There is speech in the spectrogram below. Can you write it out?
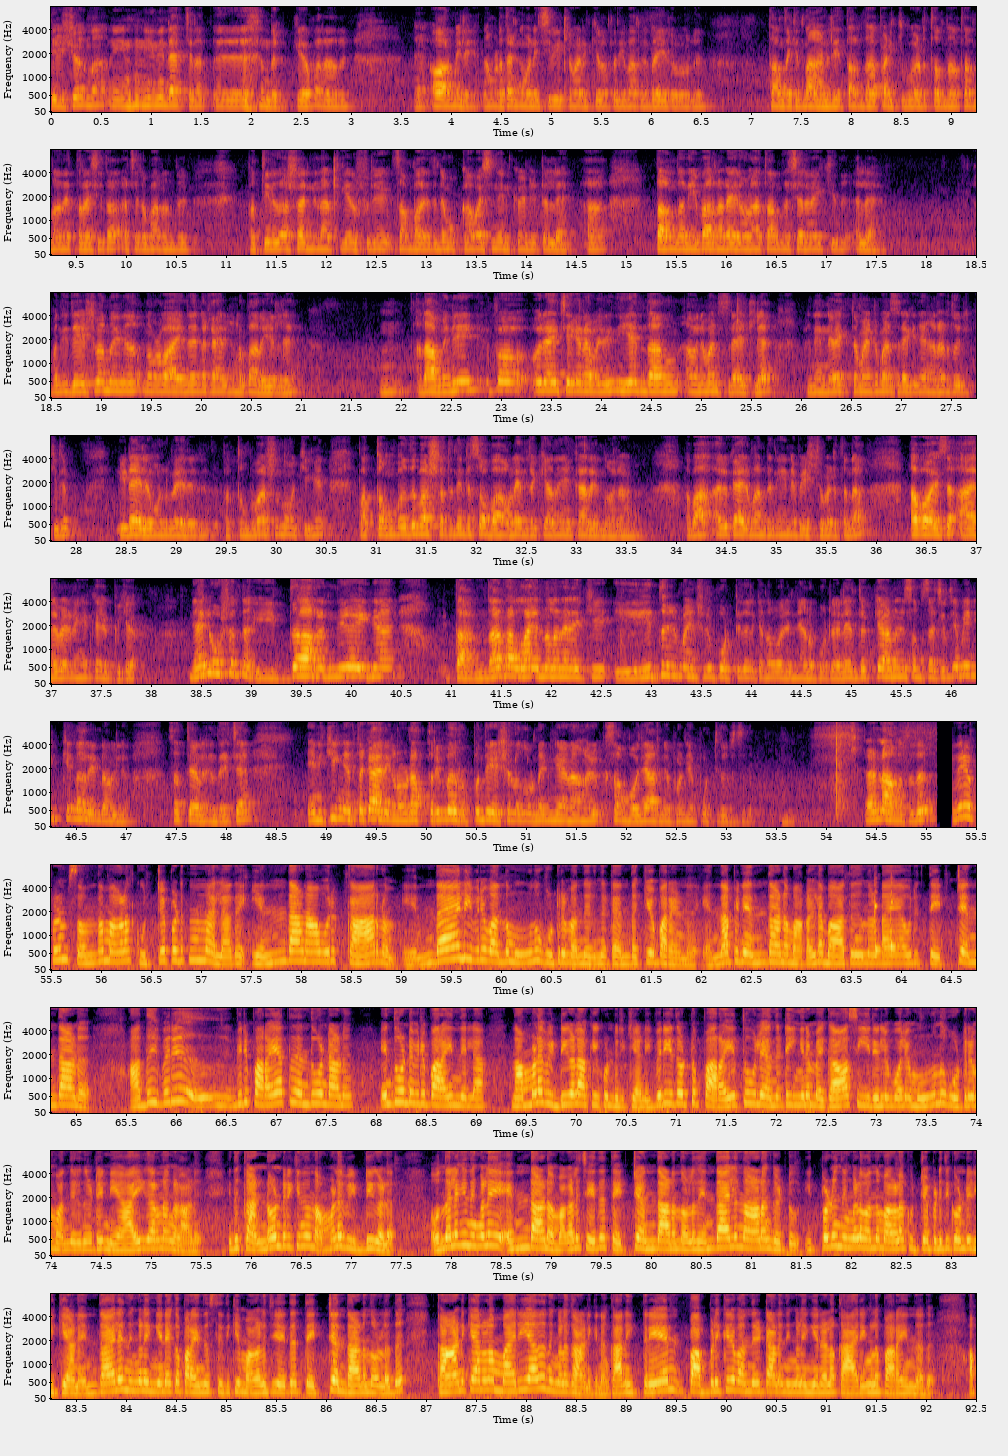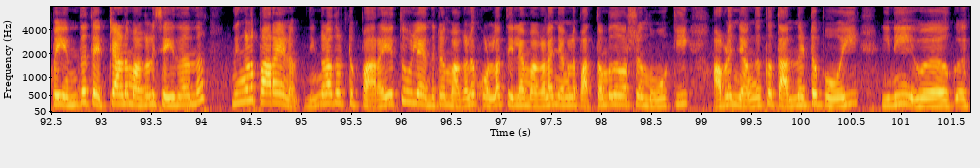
ദേഷ്യം വന്നാൽ നീ നീ നിന്റെ അച്ഛനെ എന്തൊക്കെയാ പറയാറ്? ഓർമ്മയില്ലേ? നമ്മുടെ തങ്കമണിച്ച് വീട്ടിൽ പഠിക്കണപ്പോൾ നീ പറഞ്ഞ ഡയലോഗുകൾ തന്തയ്ക്ക് നാണിൽ തന്ത പഠിക്കുമ്പോൾ തന്ത തന്താന്ന് എത്ര ശീത അച്ഛനെ പറഞ്ഞിട്ടുണ്ട് പത്തിരുപത് വർഷം അന്യനാട്ടിൽ ഗൾഫിൽ സമ്പാദ്യത്തിന്റെ മുക്കാൽ വശം എനിക്ക് വേണ്ടിയിട്ടല്ലേ? തന്ത നീ പറഞ്ഞ ഡയലോഗ് ആ തന്ത ചിലവാക്കിയത് അല്ലേ? അപ്പം നീ ദേഷ്യം വന്നു കഴിഞ്ഞാൽ നമ്മൾ വായനേന്റെ കാര്യങ്ങൾ പറയല്ലേ? അത് അവന് ഇപ്പോൾ ഒരാഴ്ചയൊക്കെ അവന് നീ എന്താണെന്ന് അവന് മനസ്സിലായിട്ടില്ല. നിന്നെ വ്യക്തമായിട്ട് മനസ്സിലാക്കി ഞങ്ങളുടെ അടുത്ത് ഒരിക്കലും ഈ ഡയലോഗ് കൊണ്ട് വരരുത്. പത്തൊമ്പത് വർഷം നോക്കിയെങ്കിൽ പത്തൊമ്പത് വർഷത്തിൽ നിന്റെ സ്വഭാവങ്ങൾ എന്തൊക്കെയാണെന്ന് ഞങ്ങൾക്ക് അറിയുന്നവരാണ്. അപ്പോൾ ആ ഒരു കാര്യം പറഞ്ഞിട്ട് നീ എന്നെ ഭീഷണിപ്പെടുത്തണ്ട. ആ വോയിസ് ആരെ വേണമെങ്കിൽ കേൾപ്പിക്കാം. ഞാൻ രോഷൻ ഇതറിഞ്ഞു കഴിഞ്ഞാൽ തന്ത തള്ള എന്നുള്ള നിലയ്ക്ക് ഏതൊരു മനുഷ്യനും പൊട്ടി തെറിക്കുന്ന പോലെ തന്നെയാണ് പൊട്ടി അല്ലെങ്കിൽ എന്തൊക്കെയാണ് സംസാരിച്ചത് അപ്പോൾ എനിക്കൊന്നും അറിയണ്ടാവില്ല. സത്യമാണ് എന്താ വെച്ചാൽ എനിക്ക് ഇങ്ങനത്തെ കാര്യങ്ങളോട് അത്രയും വെറുപ്പും ദേഷ്യമുള്ളത് കൊണ്ട് തന്നെയാണ് അങ്ങനെ സംഭവം ഞാൻ അറിഞ്ഞപ്പോൾ ഞാൻ പൊട്ടി തെറിച്ചത് രണ്ടാമത്തത് ഇവരെപ്പോഴും സ്വന്തം മകളെ കുറ്റപ്പെടുത്തുന്നതല്ലാതെ എന്താണ് ആ ഒരു കാരണം? എന്തായാലും ഇവർ വന്ന് മൂന്ന് കൂട്ടരും വന്നിരുന്നിട്ട് എന്തൊക്കെയോ പറയുന്നത് എന്നാൽ പിന്നെ എന്താണ്? മകളുടെ ഭാഗത്ത് നിന്നുണ്ടായ ഒരു തെറ്റ് എന്താണ്? അത് ഇവർ ഇവർ പറയാത്തത് എന്തുകൊണ്ടാണ്? എന്തുകൊണ്ട് ഇവർ പറയുന്നില്ല? നമ്മളെ വിഡ്ഢികളാക്കിക്കൊണ്ടിരിക്കുകയാണ്. ഇവർ ഇതൊട്ട് പറയത്തൂല. എന്നിട്ട് ഇങ്ങനെ മെഗാ സീരിയൽ പോലെ മൂന്ന് കൂട്ടരും വന്നിരുന്നിട്ട് ന്യായീകരണങ്ങളാണ്. ഇത് കണ്ടുകൊണ്ടിരിക്കുന്ന നമ്മളെ വിഡ്ഢികൾ ഒന്നല്ലെങ്കിൽ നിങ്ങൾ എന്താണ്? മകൾ ചെയ്ത തെറ്റ് എന്താണെന്നുള്ളത് എന്തായാലും നാണം കെട്ടു. ഇപ്പോഴും നിങ്ങൾ വന്ന് മകളെ കുറ്റപ്പെടുത്തിക്കൊണ്ടിരിക്കുകയാണ്. എന്തായാലും നിങ്ങൾ ഇങ്ങനെയൊക്കെ പറയുന്ന സ്ഥിതിക്ക് മകൾ ചെയ്ത തെറ്റെന്താണെന്നുള്ളത് കാണിക്കാനുള്ള മര്യാദ നിങ്ങൾ കാണിക്കണം. കാരണം ഇത്രയും പബ്ലിക്കിൽ വന്നിട്ടാണ് നിങ്ങൾ ഇങ്ങനെയുള്ള കാര്യങ്ങൾ പറയുന്നത്. അപ്പോൾ എന്ത് തെറ്റാണ് മകൾ ചെയ്തതെന്ന് നിങ്ങൾ പറയണം. നിങ്ങളതൊട്ട് പറയത്തൂല എന്നിട്ട് മകൾ കൊള്ളത്തില്ല. മകളെ ഞങ്ങൾ പത്തൊമ്പത് വർഷം നോക്കി. അവൾ ഞങ്ങൾക്ക് തന്നിട്ട് പോയി. ഇനി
